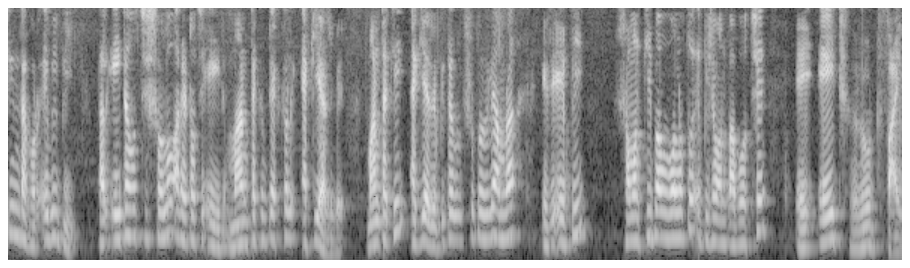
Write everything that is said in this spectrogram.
চিন্তা করো এবিপি তাহলে এইটা হচ্ছে ষোলো আর এটা হচ্ছে এইট মানটা কিন্তু অ্যাকচুয়ালি একই আসবে। মানটা কি? একই আসবে। পিথাগোরাস সূত্র দিলে আমরা এই যে এপি সমান কি পাবো বলো তো? এপি সমান পাবো হচ্ছে এই এইট রুট ফাইভ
